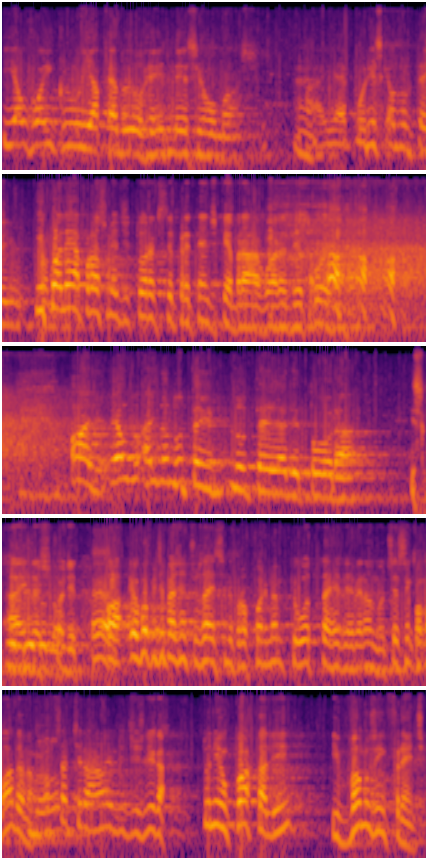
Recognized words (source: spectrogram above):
e eu vou incluir a Pedra do Rei nesse romance. Aí é por isso que eu não tenho. E qual é a próxima editora que você pretende quebrar agora depois? Olha, eu ainda não tenho, não tenho editora escolhida. Ainda escolhida. É. Ó, eu vou pedir para a gente usar esse microfone mesmo, porque o outro está reverberando muito. Você se incomoda ou não? Não, não precisa tirar, não, ele desliga. Tuninho, corta ali e vamos em frente.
